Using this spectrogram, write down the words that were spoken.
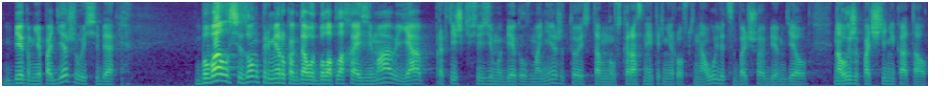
бегом я поддерживаю себя, Бывал сезон, к примеру, когда вот была плохая зима, я практически всю зиму бегал в манеже, то есть там ну, скоростные тренировки на улице, большой объем делал, на лыжах почти не катал.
